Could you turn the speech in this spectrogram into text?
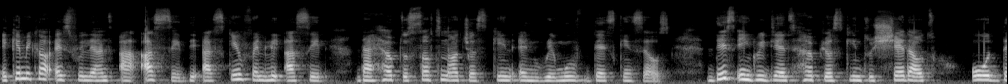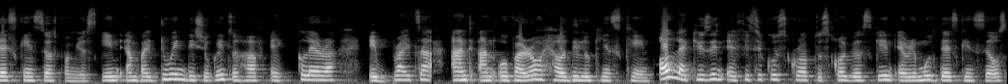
a chemical exfoliant are acid they are skin friendly acid that help to soften out your skin and remove dead skin cells. These ingredients help your skin to shed out old dead skin cells from your skin. And by doing this you're going to have a clearer a brighter and an overall healthy looking skin. Unlike using a physical scrub to scrub your skin and remove dead skin cells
